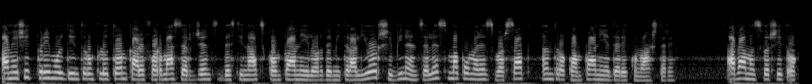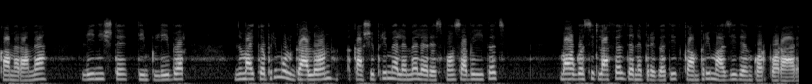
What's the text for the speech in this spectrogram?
Am ieșit primul dintr-un pluton care forma sergenți destinați companiilor de mitraliori și, bineînțeles, mă pomenesc vărsat într-o companie de recunoaștere. Aveam în sfârșit o camera mea, liniște, timp liber, numai că primul galon, ca și primele mele responsabilități, m-au găsit la fel de nepregătit ca în prima zi de încorporare.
